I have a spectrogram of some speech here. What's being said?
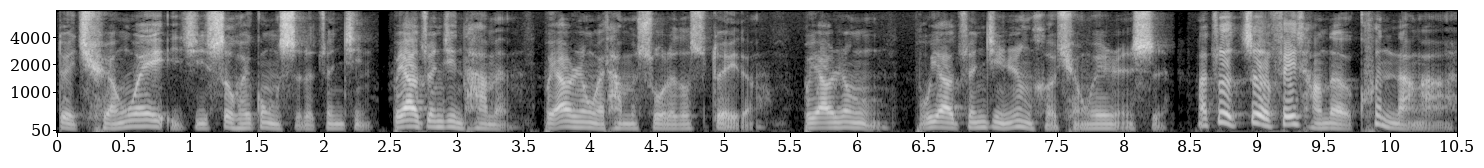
对权威以及社会共识的尊敬，不要尊敬他们，不要认为他们说的都是对的，不要认，不要尊敬任何权威人士。那这这非常的困难啊，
